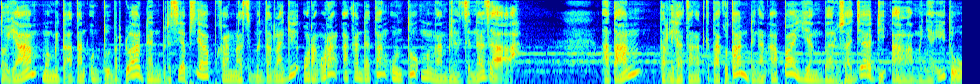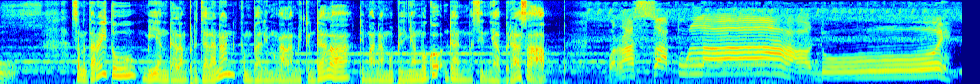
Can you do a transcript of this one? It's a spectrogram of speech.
Toyam meminta Atan untuk berdoa dan bersiap-siap karena sebentar lagi orang-orang akan datang untuk mengambil jenazah. Atan terlihat sangat ketakutan dengan apa yang baru saja dialaminya itu. Sementara itu, Mi yang dalam perjalanan kembali mengalami kendala di mana mobilnya mogok dan mesinnya berasap. Berasap pula, aduh.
